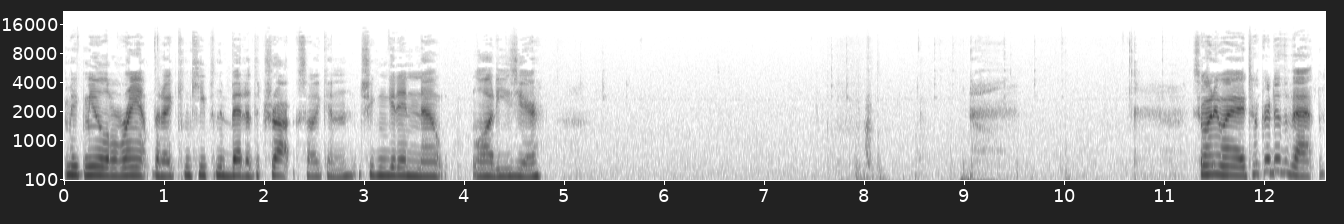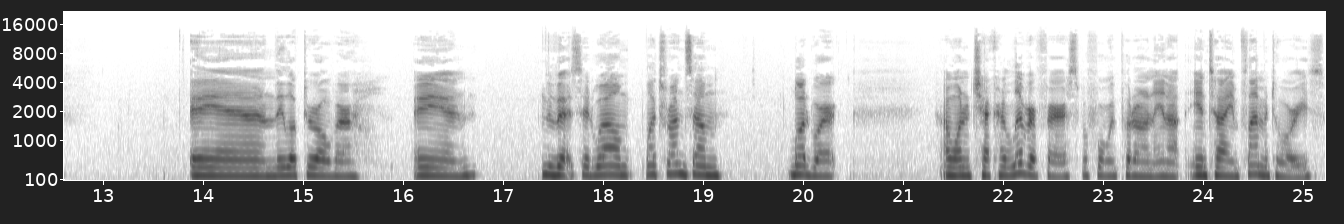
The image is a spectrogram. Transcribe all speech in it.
make me a little ramp that I can keep in the bed of the truck so I can, she can get in and out a lot easier. So anyway, I took her to the vet and they looked her over and the vet said, well, let's run some blood work. I want to check her liver first before we put on uh, anti-inflammatories.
